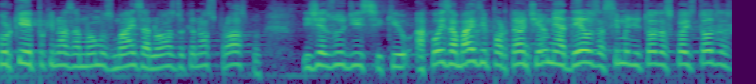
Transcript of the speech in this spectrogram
Por quê? Porque nós amamos mais a nós do que o nosso próximo. E Jesus disse que a coisa mais importante, ame a Deus acima de todas as coisas, todo o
